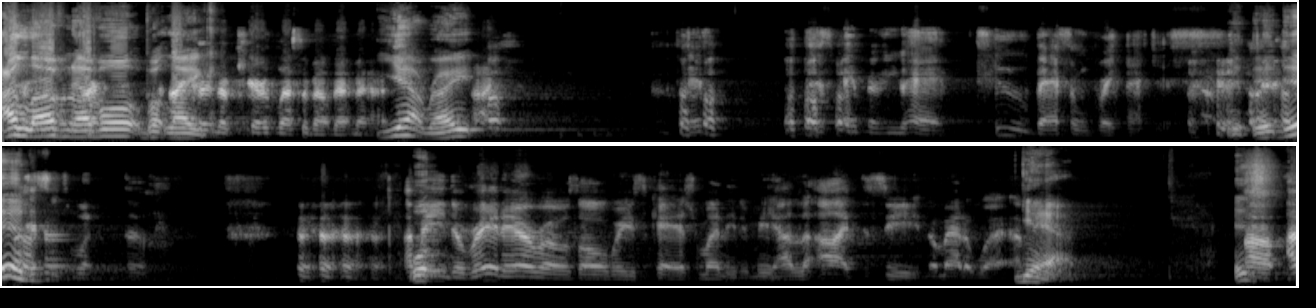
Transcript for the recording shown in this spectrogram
I, I love Neville, but I like, couldn't have cared less about that match. yeah, right. this, this pay per view had two bathroom break matches. It, it did. This is one of them. I Well- mean, the red arrow is always cash money to me. I, I like to see it no matter what. I Yeah. It's, Um, I,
